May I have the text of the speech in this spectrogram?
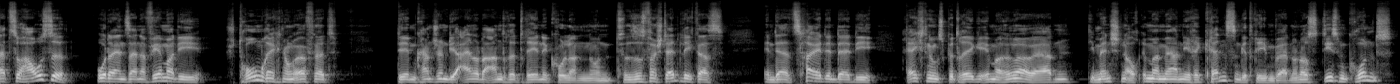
Wer zu Hause oder in seiner Firma die Stromrechnung öffnet, dem kann schon die ein oder andere Träne kullern. Und es ist verständlich, dass in der Zeit, in der die Rechnungsbeträge immer höher werden, die Menschen auch immer mehr an ihre Grenzen getrieben werden. Und aus diesem Grund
